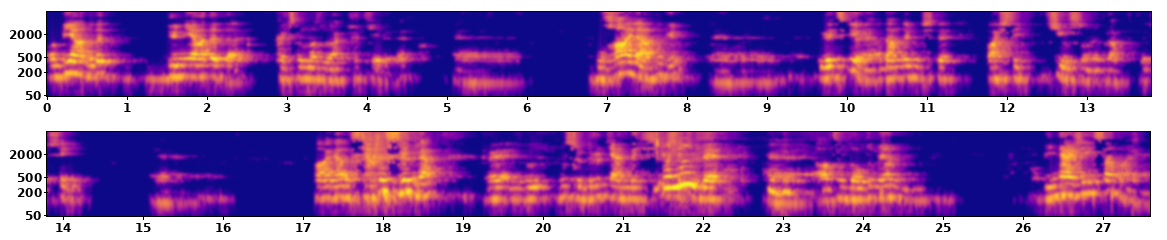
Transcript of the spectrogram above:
Ama bir yanda da dünyada da kaçınılmaz olarak Türkiye'de de e, bu hala bugün e, üretiliyor. Yani adamların işte başlayıp iki yıl sonra bıraktıkları şeyi e, hala ısrarla sürdüren ve bu, bu sürdürürken de hiçbir Ama- şekilde e, altını doldurmayan binlerce insan var yani.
